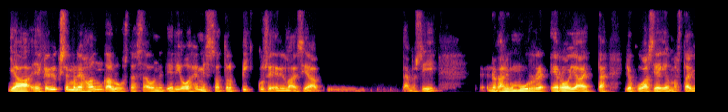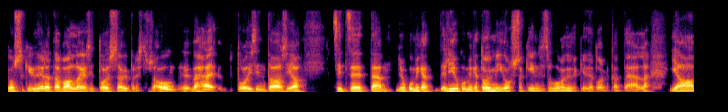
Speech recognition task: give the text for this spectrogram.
Ja ehkä yksi semmoinen hankaluus tässä on, että eri ohjelmissa saattaa olla pikkusen erilaisia mm, tämmöisiä no vähän niin kuin murreeroja, että joku asia ilmastaa jossakin yhdellä tavalla ja sitten toisessa ympäristössä on vähän toisin taas. Ja sitten se, että joku mikä, eli joku mikä toimii jossakin, niin se huomaat yhtäkkiä, että toimikaan täällä. Ja,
